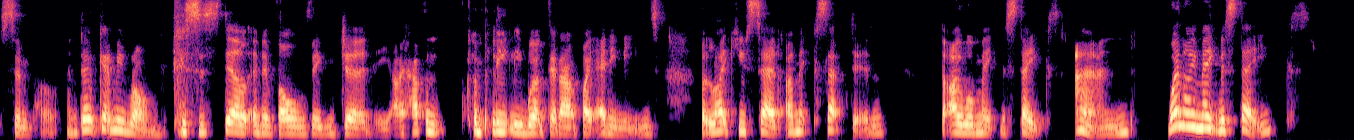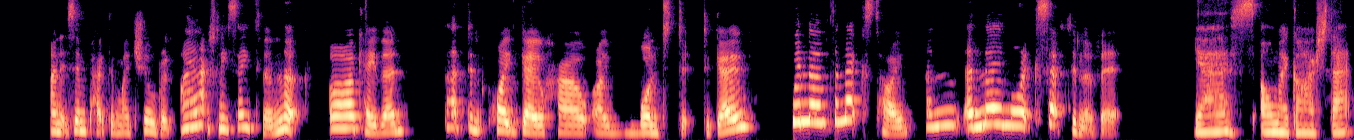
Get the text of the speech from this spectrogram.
simple and don't get me wrong this is still an evolving journey i haven't completely worked it out by any means but like you said i'm accepting that I will make mistakes. And when I make mistakes and it's impacted my children, I actually say to them, look, oh, okay, then that didn't quite go how I wanted it to go. We'll learn for next time. And, and they're more accepting of it. Yes. Oh my gosh. That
